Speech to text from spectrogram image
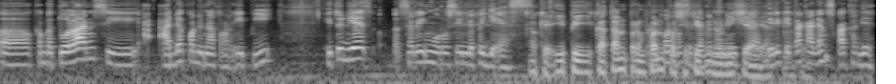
eh, kebetulan si ada koordinator IP itu dia sering ngurusin BPJS Oke, IP Ikatan Perempuan, Positif, Indonesia, ya. Jadi kita Oke. kadang suka kerja.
